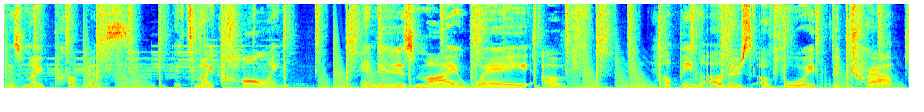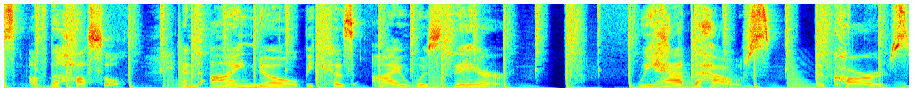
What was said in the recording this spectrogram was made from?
is my purpose, it's my calling, and it is my way of helping others avoid the traps of the hustle. And I know because I was there. We had the house, the cars,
